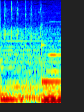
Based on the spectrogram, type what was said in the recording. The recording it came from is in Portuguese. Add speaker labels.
Speaker 1: Música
